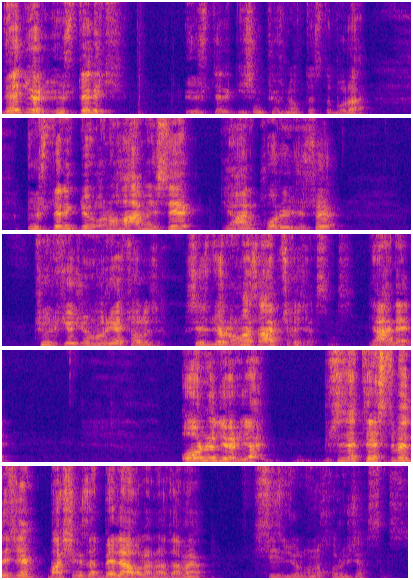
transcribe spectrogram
Ve diyor üstelik, üstelik işin püf noktası da bura. Üstelik diyor onun hamisi yani koruyucusu Türkiye Cumhuriyeti olacak. Siz diyor ona sahip çıkacaksınız. Yani onu diyor ya size teslim edeceğim başınıza bela olan adamı siz diyor onu koruyacaksınız.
